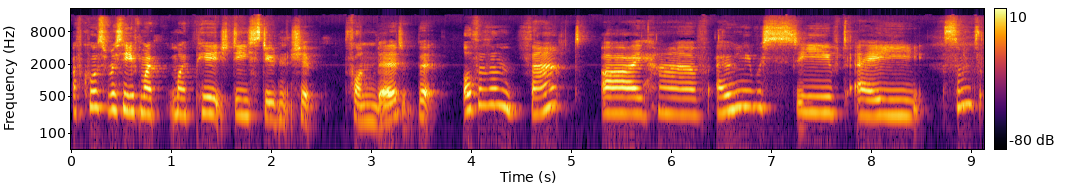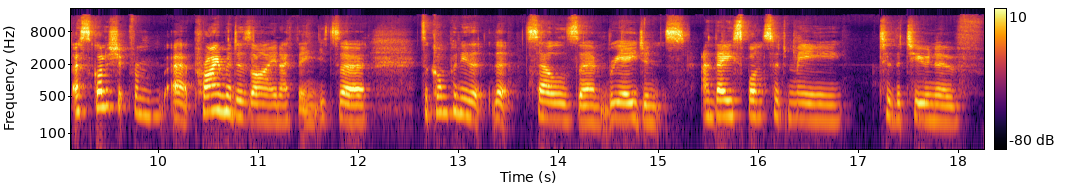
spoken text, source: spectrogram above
of course, received my, my PhD studentship funded, but other than that, I have only received a some a scholarship from uh, Primer Design. I think it's a it's a company that that sells um, reagents, and they sponsored me to the tune of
